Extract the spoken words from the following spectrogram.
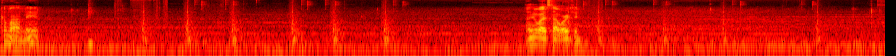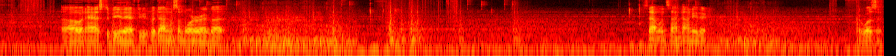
Come on, man. I think why it's not working. It has to be. They have to be put down in some order, I bet. So that one's not down either. Or was it?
